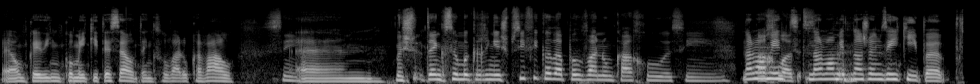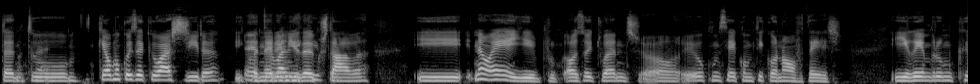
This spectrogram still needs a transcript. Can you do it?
é um bocadinho como a equitação, tem que levar o cavalo. Sim. Ahm, Mas tem que ser uma carrinha específica ou dá para levar num carro assim? normalmente, normalmente nós vamos em equipa, portanto, que é uma coisa que eu acho gira e É, quando era miúda gostava. E não é, e aos 8 anos eu comecei a competir com 9, 10. E lembro-me que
